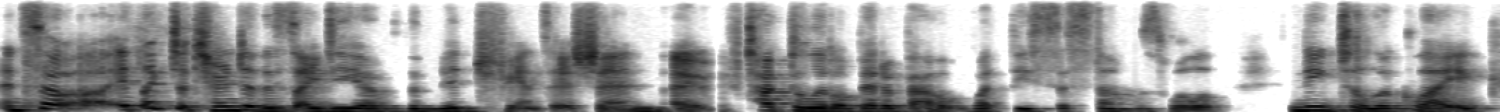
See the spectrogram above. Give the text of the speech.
And so uh, I'd like to turn to this idea of the mid-transition. I've talked a little bit about what these systems will need to look like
